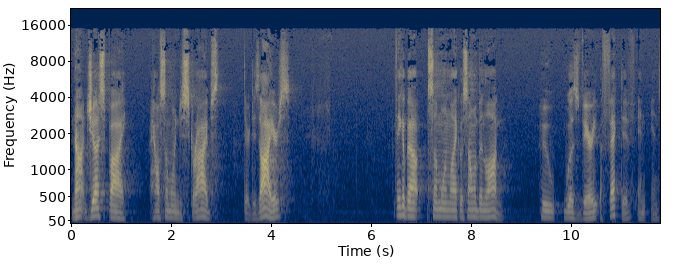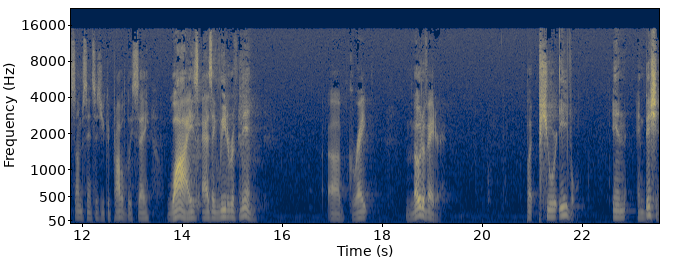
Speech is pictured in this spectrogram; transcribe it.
not just by how someone describes their desires. Think about someone like Osama bin Laden, who was very effective, and in some senses, you could probably say wise as a leader of men, a great motivator, but pure evil in ambition.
